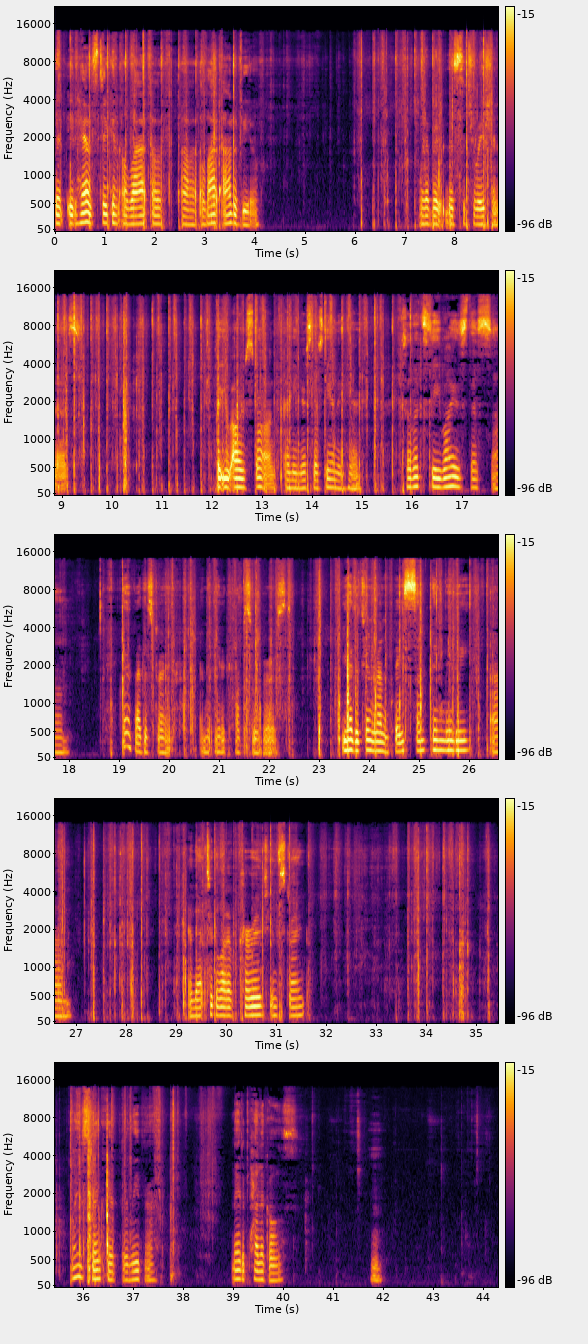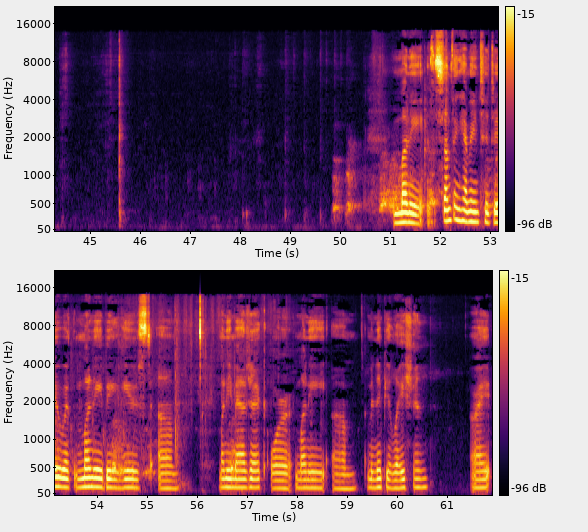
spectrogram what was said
that it has taken a lot of uh, a lot out of you, whatever this situation is. But you are strong. I mean, you're still standing here. So let's see. Why is this? Um, clarify the strength and the Eight of Cups reversed. You had to turn around and face something, maybe. Um, and that took a lot of courage and strength. Why is strength here for Libra? Knight of Pentacles. Hmm. Money, something having to do with money being used um, money magic or money um, manipulation. right?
